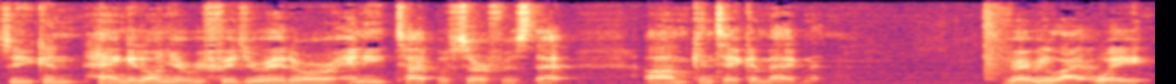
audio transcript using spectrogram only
so you can hang it on your refrigerator or any type of surface that um, can take a magnet. Very lightweight,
